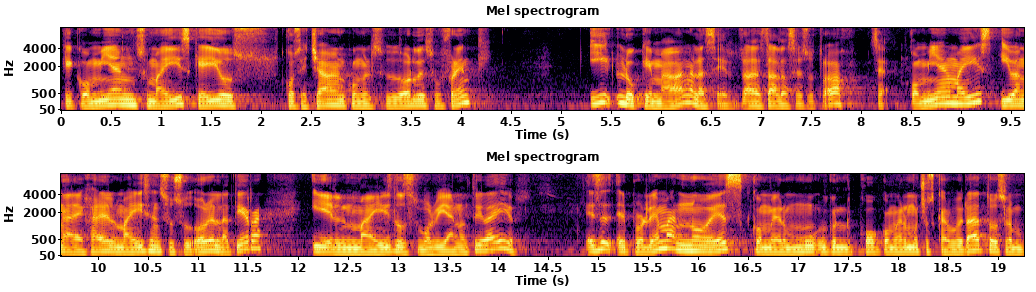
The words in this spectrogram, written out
que comían su maíz que ellos cosechaban con el sudor de su frente y lo quemaban al hacer, al hacer su trabajo. O sea, comían maíz, iban a dejar el maíz en su sudor en la tierra y el maíz los volvía a nutrir a ellos. El problema no es comer, comer muchos carbohidratos, el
